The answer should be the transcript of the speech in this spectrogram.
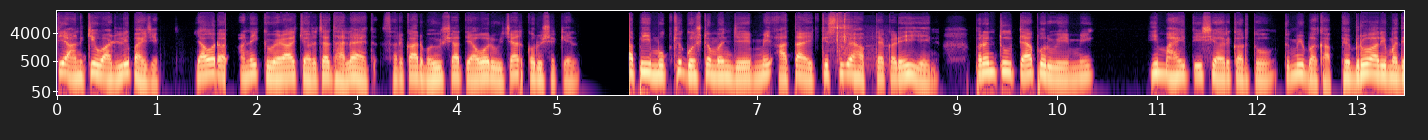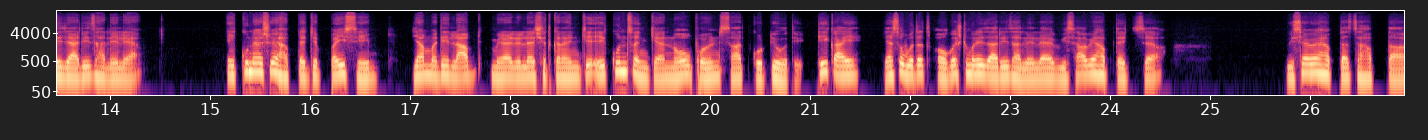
ती आणखी वाढली पाहिजे. यावर अनेक वेळा चर्चा झाल्या आहेत. सरकार भविष्यात यावर विचार करू शकेल. तथापि मुख्य गोष्ट म्हणजे मी आता एकवीसव्या हप्त्याकडेही येईन. परंतु त्यापूर्वी मी ही माहिती शेअर करतो. तुम्ही बघा फेब्रुवारीमध्ये जारी झालेल्या एकोणीसव्या हप्त्याचे पैसे यामध्ये लाभ मिळालेल्या शेतकऱ्यांची एकूण संख्या नऊ पॉईंट सात कोटी होती. ठीक आहे. यासोबतच ऑगस्टमध्ये जारी झालेल्या विसाव्या हप्त्याच्या विसाव्या हप्त्याचा हप्ता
